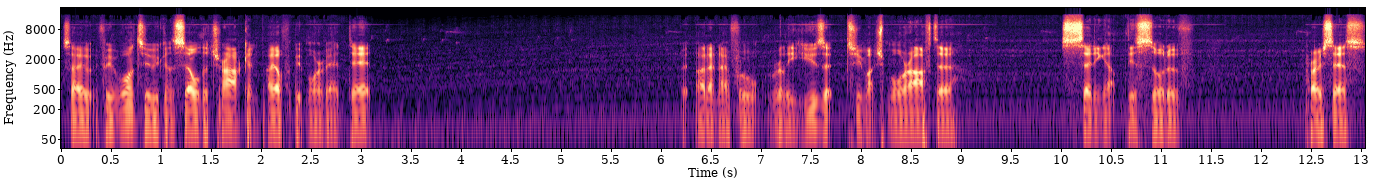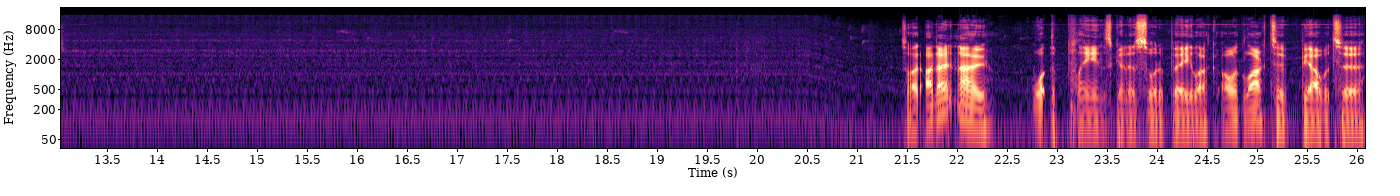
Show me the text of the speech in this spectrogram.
So if we want to, we can sell the truck and pay off a bit more of our debt. But I don't know if we'll really use it too much more after setting up this sort of process. So I, I don't know what the plan's going to sort of be. Like, I would like to be able to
